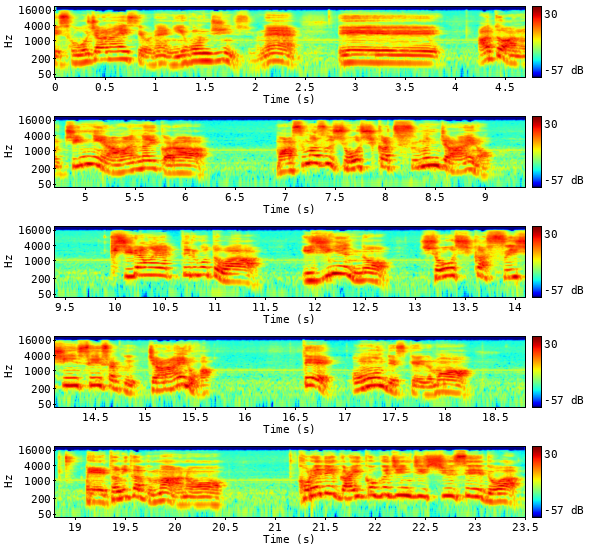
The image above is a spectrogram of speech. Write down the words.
ー、そうじゃないですよね。日本人ですよね。えー、あとあの、賃金上がんないから、ますます少子化進むんじゃないの？岸田がやってることは、異次元の少子化推進政策じゃないのか？って思うんですけれども、えー、とにかくまああの、これで外国人実習制度は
